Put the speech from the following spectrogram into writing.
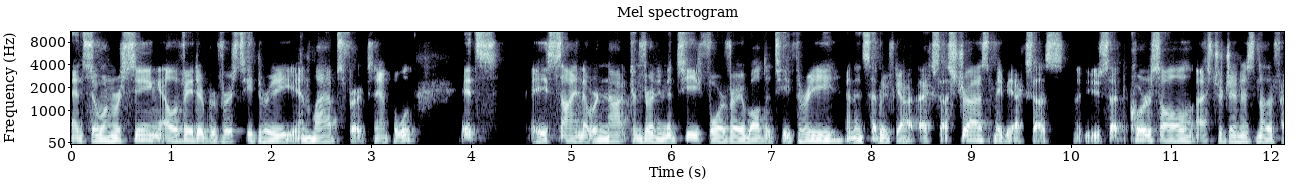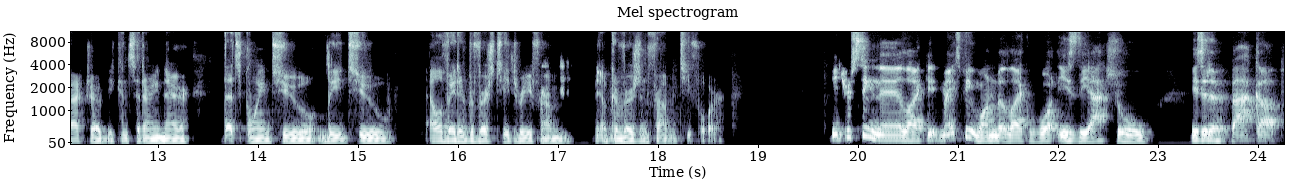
And so when we're seeing elevated reverse T3 in labs, for example, it's a sign that we're not converting the T4 very well to T3. And instead, we've got excess stress, maybe excess, you said cortisol, estrogen is another factor I'd be considering there that's going to lead to elevated reverse T3 from you know, conversion from T4. Interesting there. Like it makes me wonder, like, what is the actual, is it a backup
